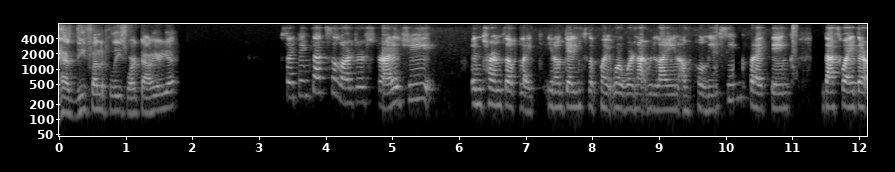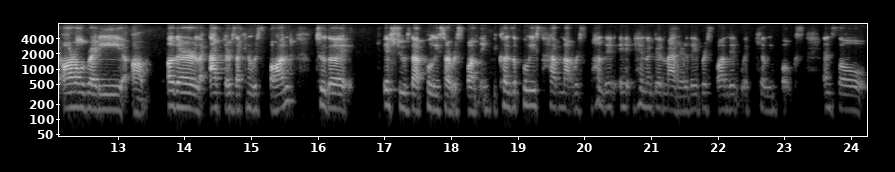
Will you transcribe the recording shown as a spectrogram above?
Has defund the police worked out here yet? So I think that's the larger strategy in terms of like you know getting to the point where we're not relying on policing. But I think that's why there are already um, other like actors that can respond to the issues that police are responding because the police have not responded in a good manner. They've responded with killing folks. And so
